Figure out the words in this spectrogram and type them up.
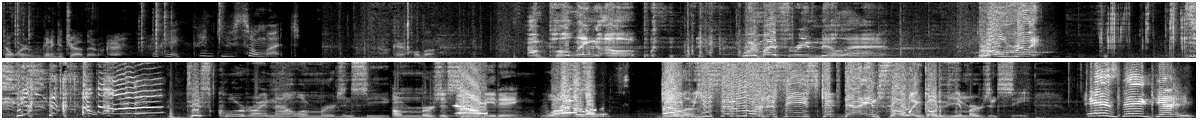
Don't worry, we're gonna get you out there, okay? Okay, thank you so much. Okay, hold on. I'm pulling up. Where my three mil at? Bro, really? Discord right now, emergency, emergency Now, meeting. What? Fellas, Gabe, fellas, you said emergency. Skip that intro and go to the emergency. is it gay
